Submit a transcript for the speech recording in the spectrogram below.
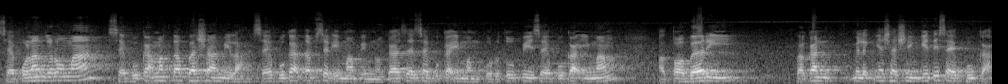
Saya pulang ke rumah, saya buka maktabah Syamilah, saya buka tafsir Imam Ibnu Katsir, saya buka Imam Qurtubi, saya buka Imam At-Tabari, bahkan miliknya saya singkiti saya buka.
